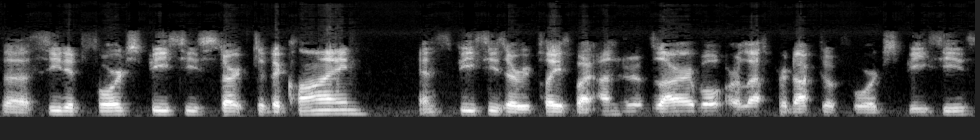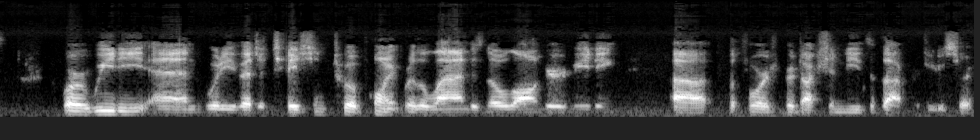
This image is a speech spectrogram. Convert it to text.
the seeded forage species start to decline and species are replaced by undesirable or less productive forage species or weedy and woody vegetation to a point where the land is no longer meeting uh, the forage production needs of that producer.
